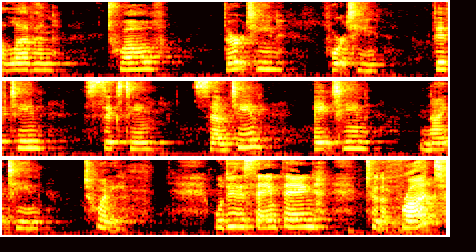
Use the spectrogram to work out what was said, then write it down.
11, 12, 13, 14, 15, 16, 17, 18, 19, 20. We'll do the same thing to the front.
